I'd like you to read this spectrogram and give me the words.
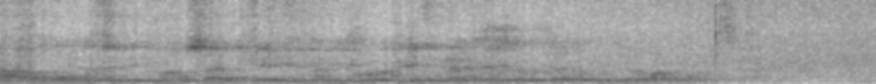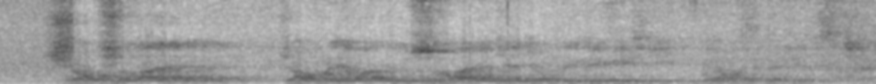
নাফাদ আবুসুল ইমাম সাহেবকে আমি কোনোদিন এই লোকটাকে ভুলতে পারব সবসময় যখনই আমার দুঃসময় হয়েছে, যখনই দেখেছি আমাদের কাছে এসেছেন।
